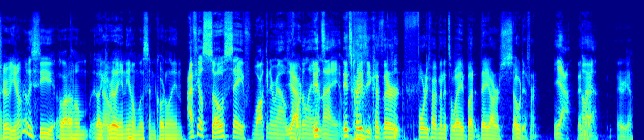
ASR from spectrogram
uh, true. You don't really see a lot of home, like No. really any homeless in Coeur d'Alene. I feel so safe walking around Yeah, Coeur d'Alene at night. it's crazy because they're 45 minutes away, but they are so different yeah. in oh, that area.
